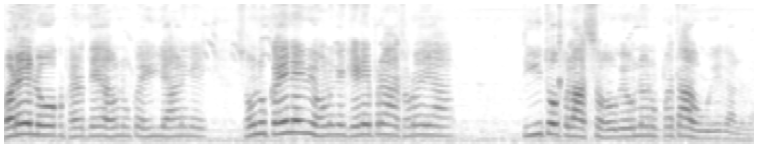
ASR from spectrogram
ਬੜੇ ਲੋਕ ਫਿਰਦੇ ਆ ਤੁਹਾਨੂੰ ਕਹੀ ਜਾਣਗੇ। ਤੁਹਾਨੂੰ ਕਹਿੰਦੇ ਵੀ ਹੋਣਗੇ, ਜਿਹੜੇ ਭਰਾ ਥੋੜਾ ਜਿਹਾ 30 ਤੋਂ ਪਲੱਸ ਹੋ ਗਏ, ਉਹਨਾਂ ਨੂੰ ਪਤਾ ਹੋਊ ਇਹ ਗੱਲ ਦਾ।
